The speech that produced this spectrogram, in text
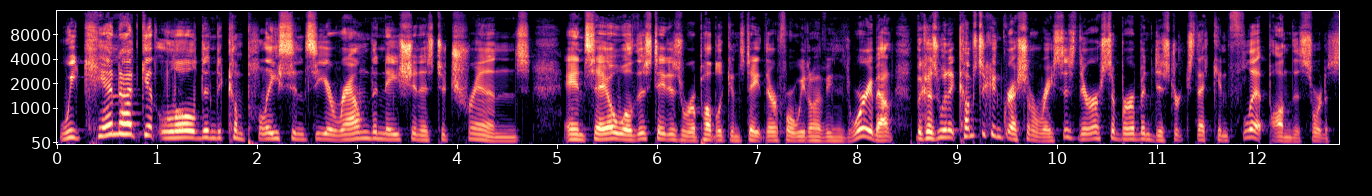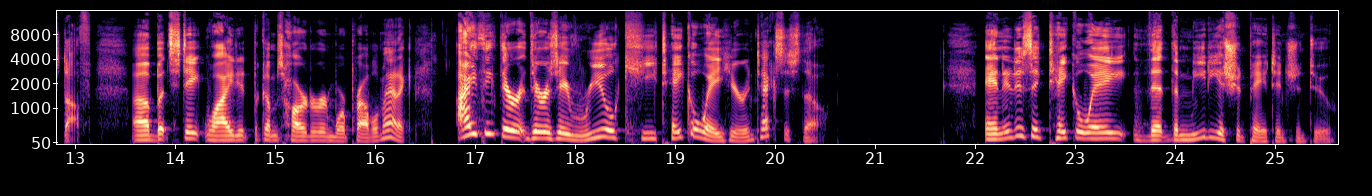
We cannot get lulled into complacency around the nation as to trends and say, oh, well, this state is a Republican state, therefore we don't have anything to worry about. Because when it comes to congressional races, there are suburban districts that can flip on this sort of stuff. Uh, but statewide, it becomes harder and more problematic. I think there there is a real key takeaway here in Texas, though. And it is a takeaway that the media should pay attention to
